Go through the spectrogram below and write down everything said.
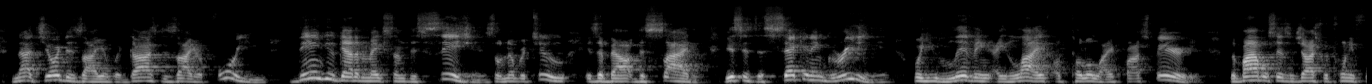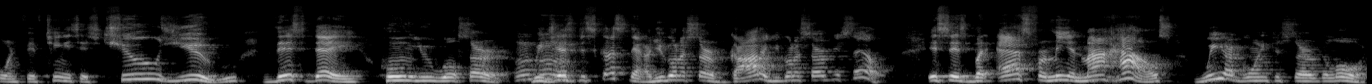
not your desire, but God's desire for you, then you got to make some decisions. So, number two is about deciding. This is the second ingredient for you living a life of total life prosperity. The Bible says in Joshua 24 and 15, it says, Choose you this day whom you will serve. We Mhm. just discussed that. Are you going to serve God? Or are you going to serve yourself? It says, But as for me and my house, we are going to serve the Lord.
